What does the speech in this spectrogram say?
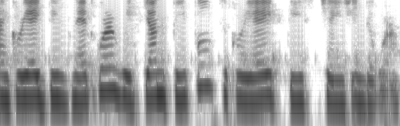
and create this network with young people to create this change in the world.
